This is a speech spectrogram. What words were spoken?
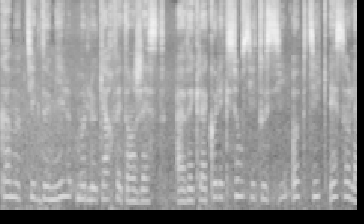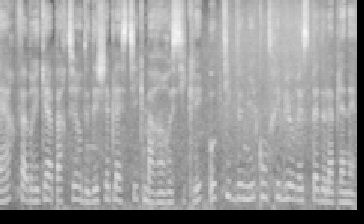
Comme Optique 2000, Maud Lecar fait un geste. Avec la collection C2C, optique et solaire, fabriquée à partir de déchets plastiques marins recyclés, Optique 2000 contribue au respect de la planète.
